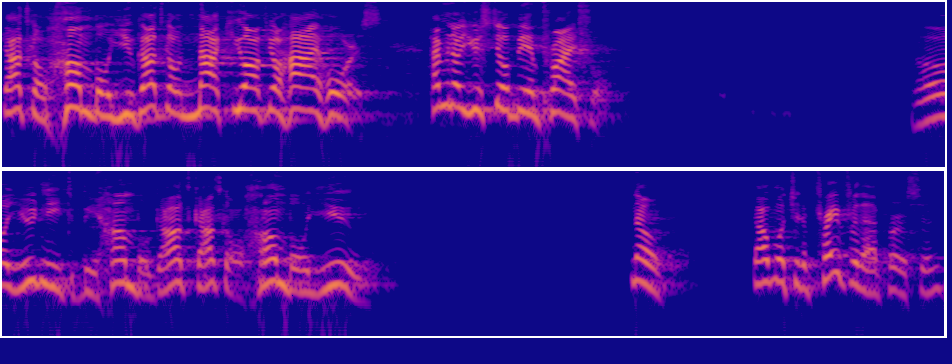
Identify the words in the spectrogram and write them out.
God's gonna humble you. God's gonna knock you off your high horse. How many know you're still being prideful? Oh, you need to be humble. God's, God's to humble you. No, God wants you to pray for that person,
